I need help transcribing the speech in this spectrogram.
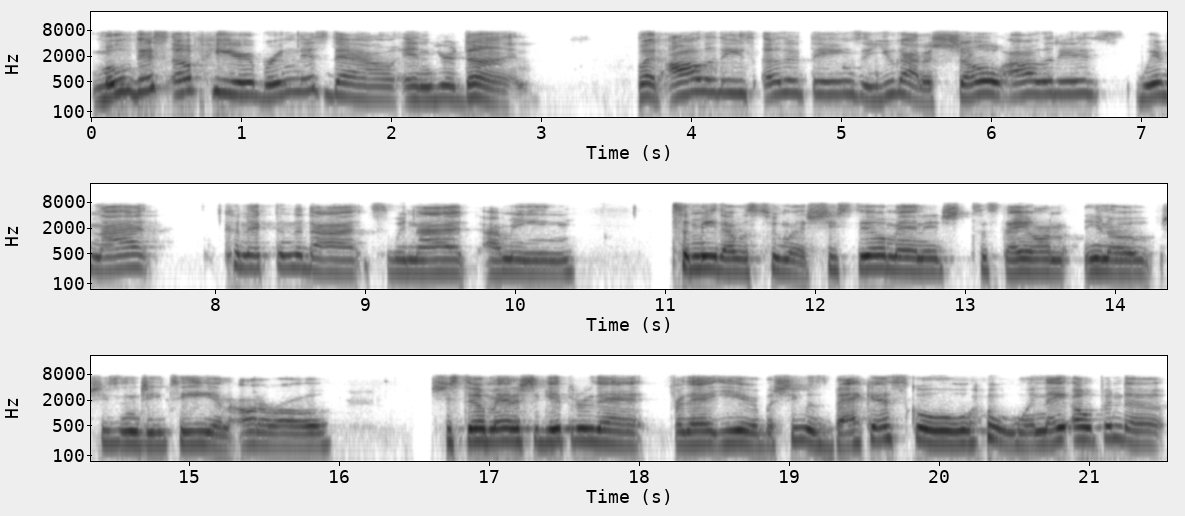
move this up here, bring this down, and you're done. But all of these other things, and you got to show all of this, we're not connecting the dots. We're not, I mean, to me, that was too much. She still managed to stay on, you know, she's in GT and on a roll. She still managed to get through that for that year, but she was back at school when they opened up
